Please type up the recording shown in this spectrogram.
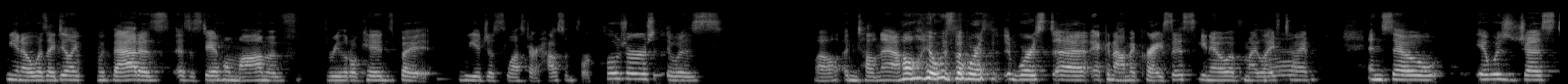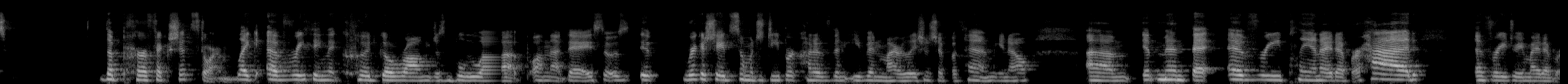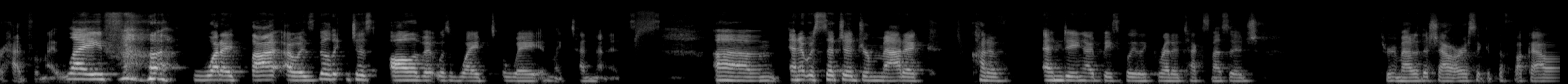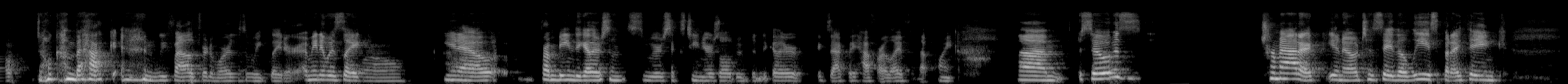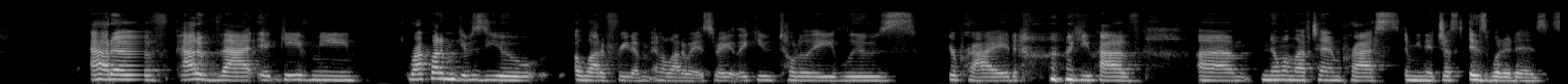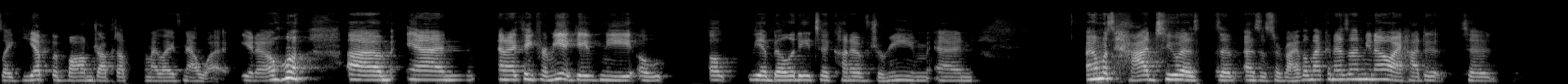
you know was I dealing with that as as a stay at home mom of three little kids, but we had just lost our house in foreclosures. It was well until now it was the worst worst uh, economic crisis you know of my lifetime and so it was just the perfect shitstorm. Like everything that could go wrong just blew up on that day. So it was it ricocheted so much deeper kind of than even my relationship with him you know? Um, it meant that every plan i'd ever had every dream i'd ever had for my life what i thought i was building just all of it was wiped away in like 10 minutes. Um, and it was such a dramatic kind of ending. I basically like read a text message threw him out of the shower said get the fuck out don't come back and we filed for divorce a week later i mean it was like wow you know, from being together since we were 16 years old. We've been together exactly half our life at that point. Um, so it was traumatic, you know, to say the least. But I think out of out of that, it gave me rock bottom gives you a lot of freedom in a lot of ways, right? Like you totally lose your pride. you have um, no one left to impress. I mean, it just is what it is. It's like, yep, a bomb dropped in my life. Now what? You know? um, and and I think for me, it gave me a, a, the ability to kind of dream and I almost had to as a as a survival mechanism. You know, I had to to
